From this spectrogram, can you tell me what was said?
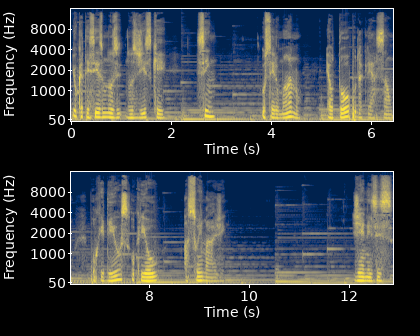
E o catecismo nos, nos diz que, sim, o ser humano é o topo da criação, porque Deus o criou à sua imagem. Gênesis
